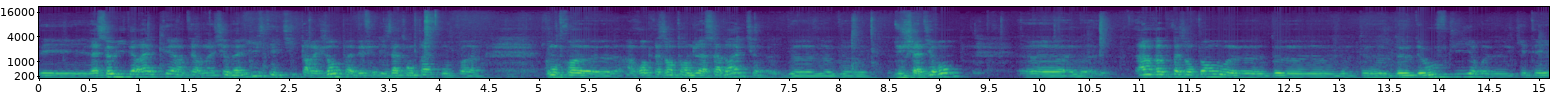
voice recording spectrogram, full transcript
la solidarité internationaliste et qui, par exemple, avaient fait des attentats contre, contre un représentant de la SAVAC, du Chadiron, un représentant de, de, Ouftir, qui était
